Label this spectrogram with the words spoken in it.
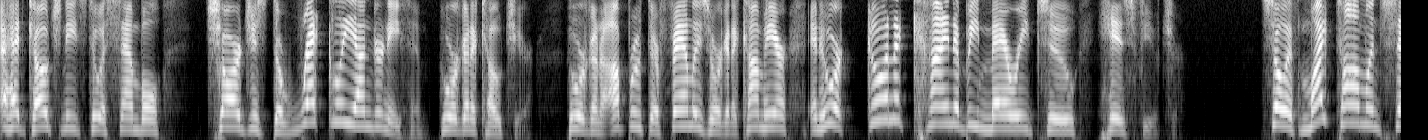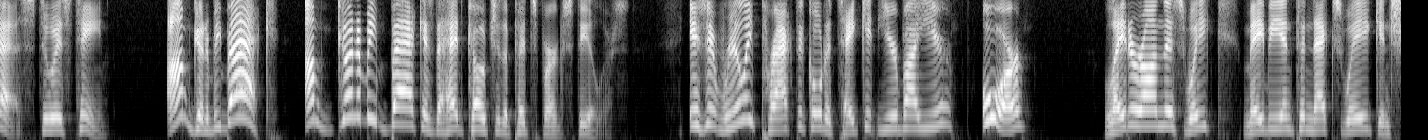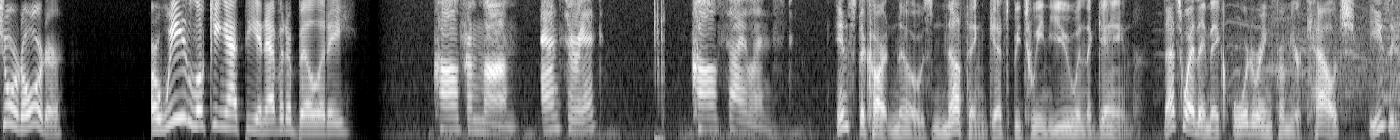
A head coach needs to assemble charges directly underneath him who are going to coach here, who are going to uproot their families, who are going to come here, and who are going to kind of be married to his future. So if Mike Tomlin says to his team, I'm going to be back, I'm going to be back as the head coach of the Pittsburgh Steelers, is it really practical to take it year by year? Or later on this week, maybe into next week, in short order, are we looking at the inevitability? Call from mom. Answer it. Call silenced. Instacart knows nothing gets between you and the game. That's why they make ordering from your couch easy.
